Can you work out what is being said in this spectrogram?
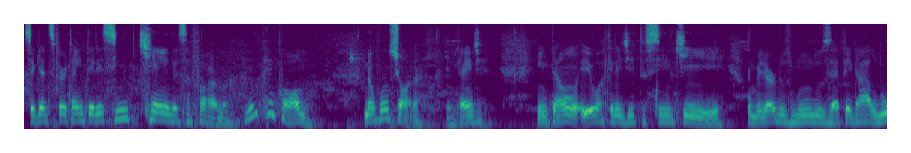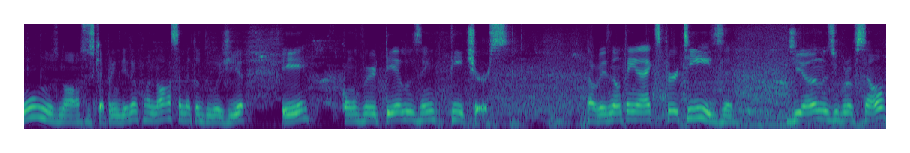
Você quer despertar interesse em quem dessa forma? Não tem como. Não funciona, entende? Então eu acredito sim que o melhor dos mundos é pegar alunos nossos que aprenderam com a nossa metodologia e convertê-los em teachers talvez não tenha expertise de anos de profissão,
